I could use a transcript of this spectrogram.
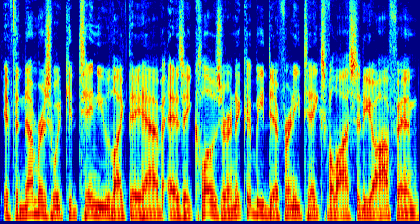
if the numbers would continue like they have as a closer, and it could be different, he takes velocity off and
